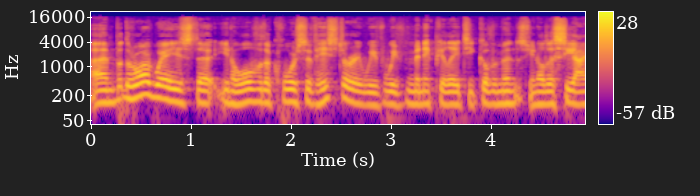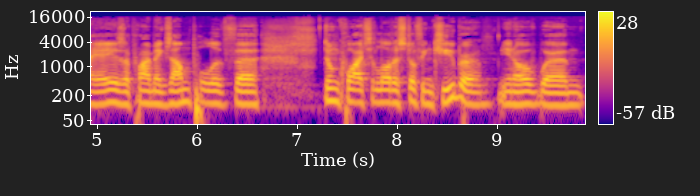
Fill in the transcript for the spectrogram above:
Um, but there are ways that you know over the course of history we've we've manipulated governments. You know, the CIA is a prime example of. Uh, done quite a lot of stuff in Cuba, you know, um,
